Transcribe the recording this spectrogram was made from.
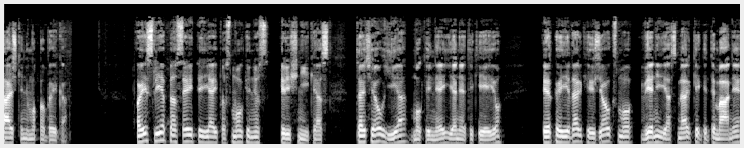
Paaiškinimo pabaiga. O jis liepęs eiti jai pas mokinius ir išnykęs, tačiau jie, mokiniai, jie netikėjo, ir kai jį verkė iš džiaugsmo, vieni jas merkė, kiti manė,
